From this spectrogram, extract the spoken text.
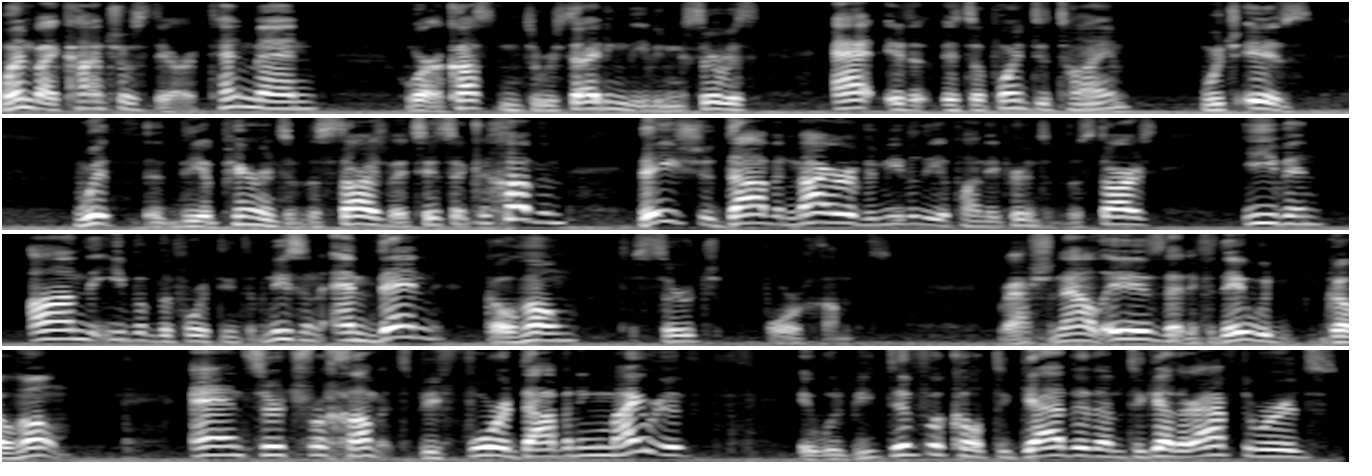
When by contrast there are ten men who are accustomed to reciting the evening service at its appointed time, which is with the appearance of the stars by tzitzak kachavim, they should daven ma'ariv immediately upon the appearance of the stars, even on the eve of the 14th of Nisan, and then go home to search for chametz. Rationale is that if they would go home and search for chametz before davening Ma'ariv, it would be difficult to gather them together afterwards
